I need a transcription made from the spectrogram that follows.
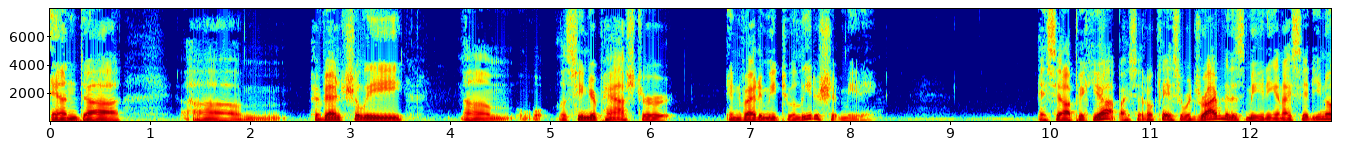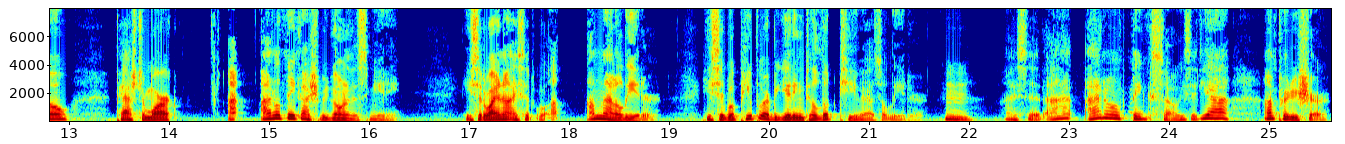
And uh, um, eventually um, the senior pastor invited me to a leadership meeting. I said, I'll pick you up. I said, okay. So we're driving to this meeting, and I said, you know, Pastor Mark, I, I don't think I should be going to this meeting. He said, why not? I said, well, I'm not a leader. He said, well, people are beginning to look to you as a leader. Hmm. I said, I, I don't think so. He said, yeah, I'm pretty sure.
